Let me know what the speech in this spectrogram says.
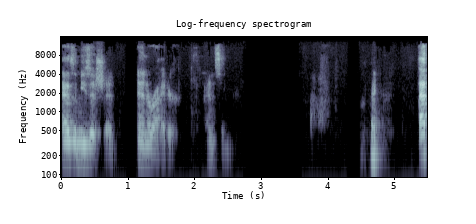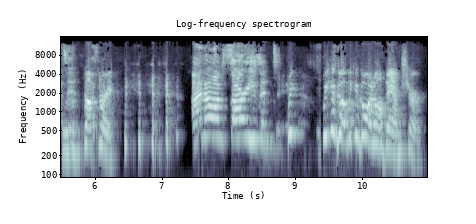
as a musician and a writer and a singer. That's it. top That's three. I know. I'm sorry. You said two. We, we could go. We could go on all day. I'm sure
